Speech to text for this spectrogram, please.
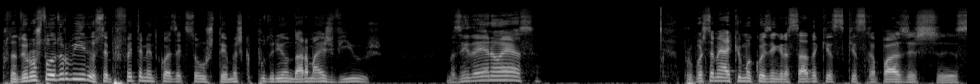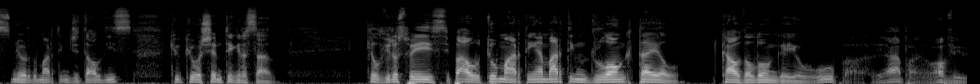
Portanto, eu não estou a dormir, eu sei perfeitamente quais é que são os temas que poderiam dar mais views. Mas a ideia não é essa. Porque depois também há aqui uma coisa engraçada que esse, que esse rapaz, esse, esse senhor do marketing digital disse, que o que eu achei muito engraçado. Que ele virou-se para mim e disse, pá, o teu marketing é marketing de long tail, cauda longa. E eu, upa, ah, pá, óbvio,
